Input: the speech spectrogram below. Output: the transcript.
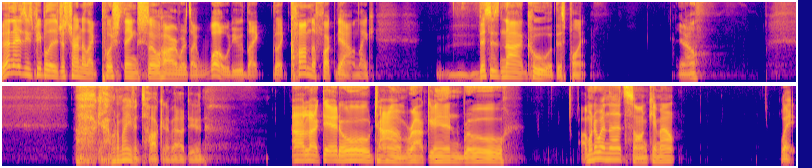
Then there's these people that are just trying to like push things so hard where it's like, whoa, dude, like like calm the fuck down. Like this is not cool at this point. You know? Oh, God, what am I even talking about, dude? I like that old time rock and roll. I wonder when that song came out. Wait,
